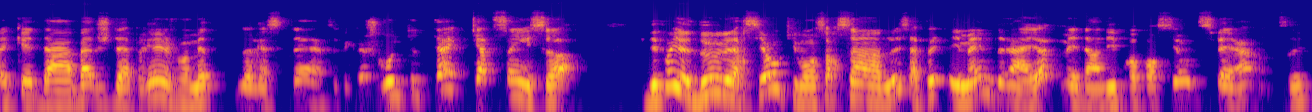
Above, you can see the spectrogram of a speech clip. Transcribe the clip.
Fait que dans la batch d'après, je vais mettre le restant. Fait que là, je roule tout le temps 4-5 ça des fois, il y a deux versions qui vont se ressembler. Ça peut être les mêmes dry-up, mais dans des proportions différentes. Tu sais.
